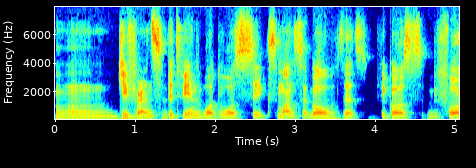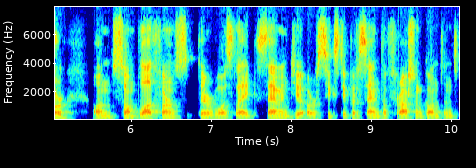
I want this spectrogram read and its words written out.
um, difference between what was six months ago. That's because before on some platforms there was like 70 or 60 percent of Russian content,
